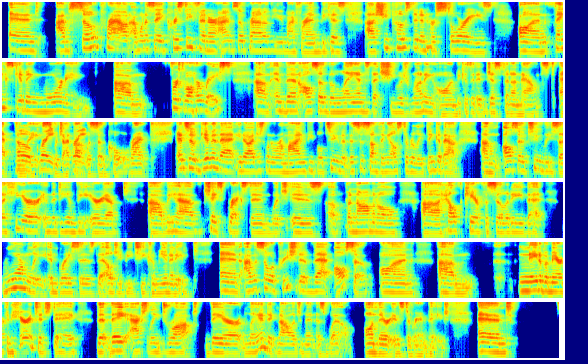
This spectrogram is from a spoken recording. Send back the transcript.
And I'm so proud. I want to say, Christy Finner, I'm so proud of you, my friend, because uh, she posted in her stories on Thanksgiving morning. Um, first of all, her race, um, and then also the lands that she was running on because it had just been announced at the oh, race, great, which I great. thought was so cool, right? And so, given that, you know, I just want to remind people too that this is something else to really think about. Um, also, too, Lisa, here in the DMV area. Uh, we have Chase Brexton, which is a phenomenal uh, healthcare facility that warmly embraces the LGBT community. And I was so appreciative that also on um, Native American Heritage Day that they actually dropped their land acknowledgement as well on their Instagram page. And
